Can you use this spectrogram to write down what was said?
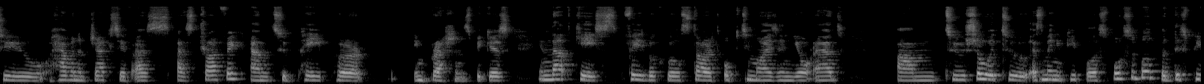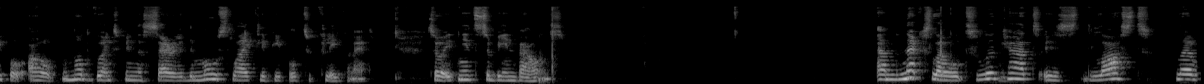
to have an objective as, as traffic and to pay per impressions because in that case, Facebook will start optimizing your ad um, to show it to as many people as possible, but these people are not going to be necessarily the most likely people to click on it. So it needs to be in balance. And the next level to look at is the last level.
